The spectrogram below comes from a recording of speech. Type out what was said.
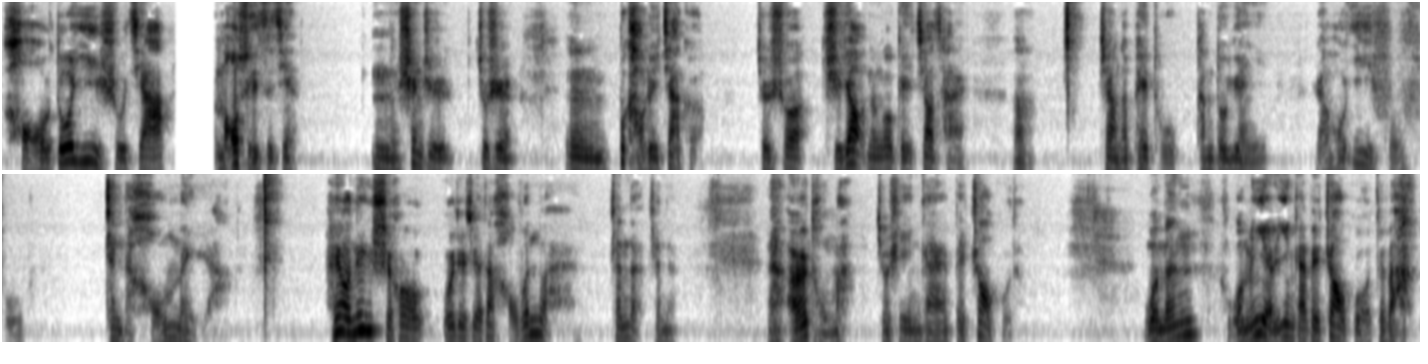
好多艺术家毛遂自荐，嗯，甚至就是，嗯，不考虑价格，就是说只要能够给教材，嗯，这样的配图，他们都愿意。然后一幅幅，真的好美呀！还有那个时候，我就觉得好温暖，真的真的。啊，儿童嘛，就是应该被照顾的。我们我们也应该被照顾，对吧？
